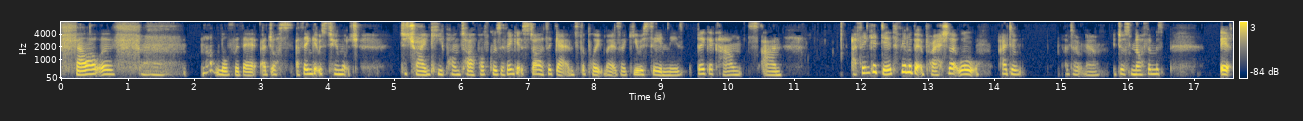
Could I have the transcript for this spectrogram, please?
fell out of not love with it. I just I think it was too much to try and keep on top of because I think it started getting to the point where it's like you were seeing these big accounts and I think it did feel a bit of pressure that well I don't I don't know. It just nothing was it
